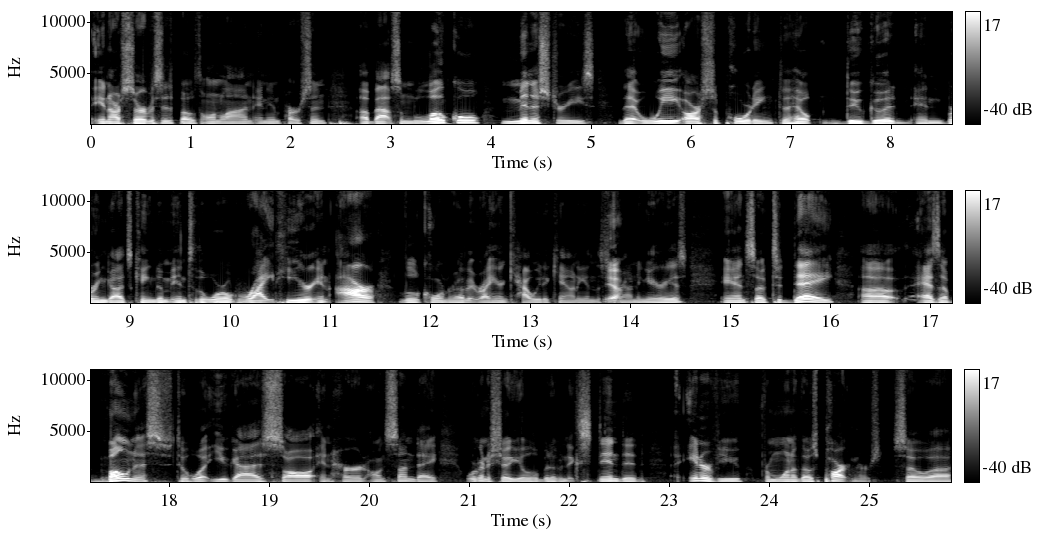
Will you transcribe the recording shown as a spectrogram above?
in our services, both online and in person, about some local ministries that we are supporting to help do good and bring God's kingdom into the world right here in our little corner of it, right here in Coweta County and the Yeah. surrounding areas. And so today, uh, as a bonus to what you guys saw and heard on Sunday, we're going to show you a little bit of an extended interview from one of those partners. So, uh,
